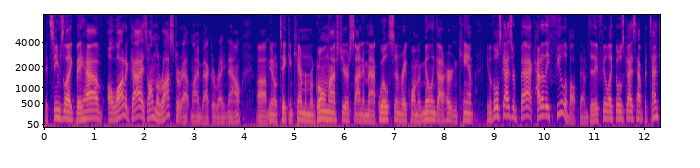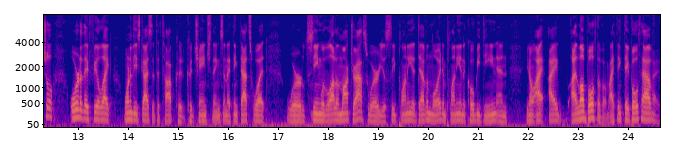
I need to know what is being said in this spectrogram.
it seems like they have a lot of guys on the roster at linebacker right now. Um, you know, taking Cameron McGrone last year, signing Mack Wilson, Raekwon McMillan got hurt in camp. You know, those guys are back. How do they feel about them? Do they feel like those guys have potential, or do they feel like one of these guys at the top could could change things? And I think that's what we're seeing with a lot of the mock drafts where you'll see plenty of Devin Lloyd and plenty of Kobe Dean. And, you know, I, I, I love both of them. I think they both have, right.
